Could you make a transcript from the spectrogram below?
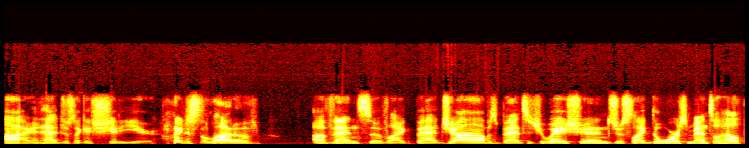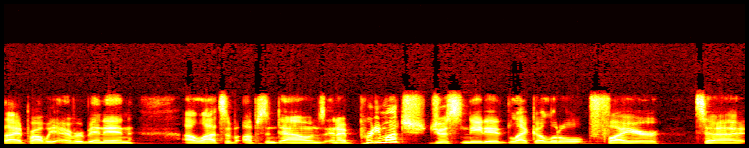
I had had just like a shitty year, like just a lot of events of like bad jobs, bad situations, just like the worst mental health I had probably ever been in. Uh, lots of ups and downs, and I pretty much just needed like a little fire to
